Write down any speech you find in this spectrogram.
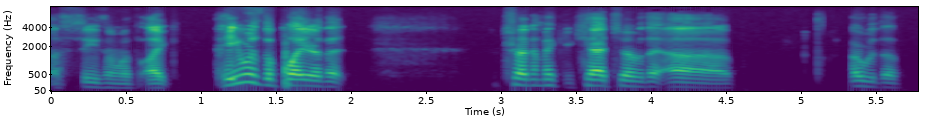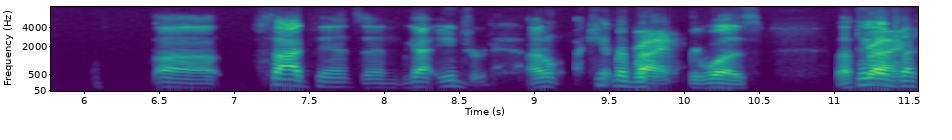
a season with like he was the player that tried to make a catch over the uh over the uh side fence and got injured. I don't. I can't remember Right. what he was. I think that was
